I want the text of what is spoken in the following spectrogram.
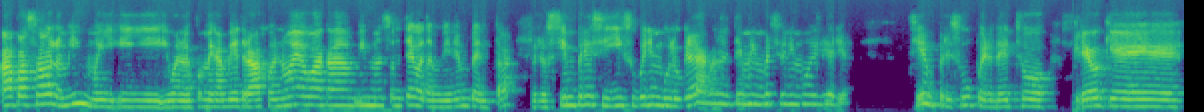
ha pasado lo mismo y, bueno, después me cambié de trabajo de nuevo acá mismo en Santiago, también en venta, pero siempre seguí súper involucrada con el tema de inversión inmobiliaria. Siempre, súper. De hecho, creo que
